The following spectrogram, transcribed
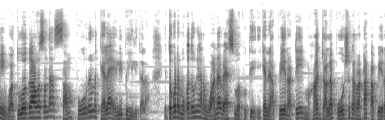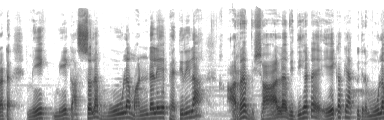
මේ වතුවගාව සඳහා සම්පූර්ණයම කැල එලි පිහිලි කලා. එතකොට මොකද වුණේ අර වන වැස්ම පුතේ. ඒ කියන්නේ අපේ රටේ මහා ජල පෝෂක රටක් අපේ රට. මේ මේ ගස්වල මූල මණ්ඩලය පැතිරිලා අර විශාල විදිහට ඒකකයක් විදිහට මූල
